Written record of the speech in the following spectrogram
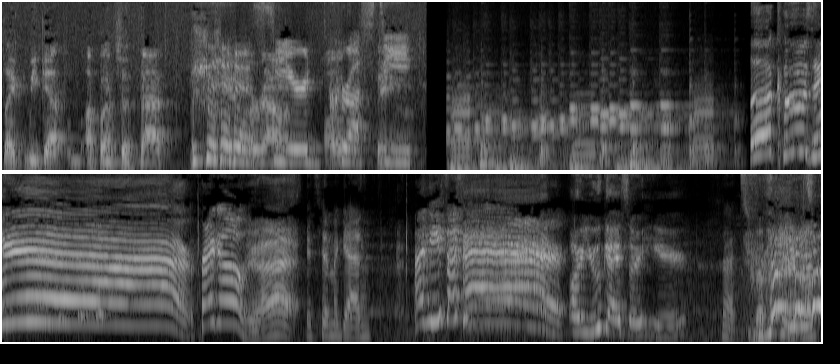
Like we get a bunch of that shit around. Seared, all crusty. things. Look who's here! Franco! Yeah. It's him again. Anisa's here! Or oh, you guys are here. That's That's right. true.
